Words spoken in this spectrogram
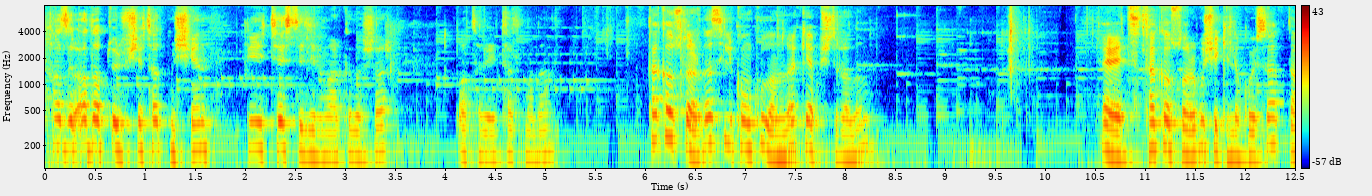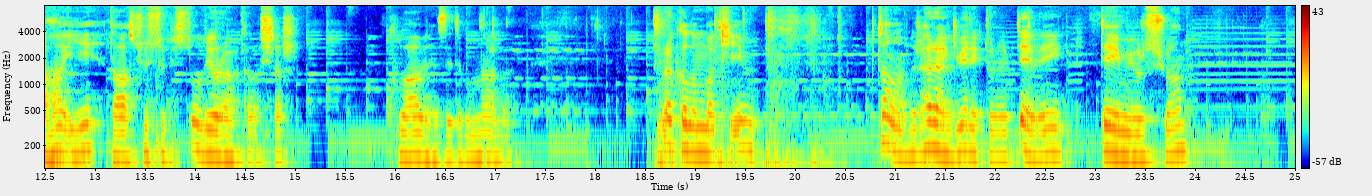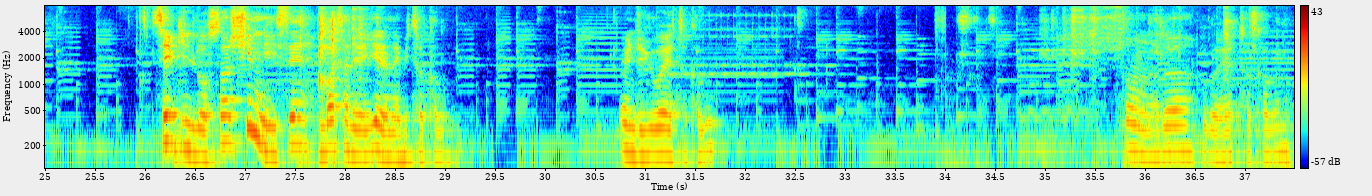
hazır adaptör fişe takmışken bir test edelim arkadaşlar. Bataryayı takmadan. Takosları da silikon kullanarak yapıştıralım. Evet, takosları bu şekilde koysak daha iyi, daha süslü püslü oluyor arkadaşlar. Kulağa benzedi bunlar da. Bırakalım bakayım. Tamamdır. Herhangi bir elektronik devreye değmiyoruz şu an. Sevgili dostlar, şimdi ise batarya yerine bir takalım. Önce yuvaya takalım. Sonra da buraya takalım.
